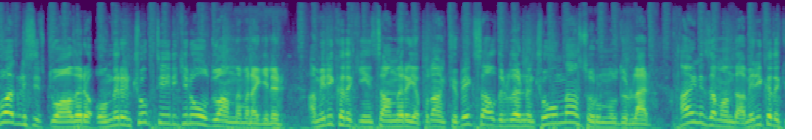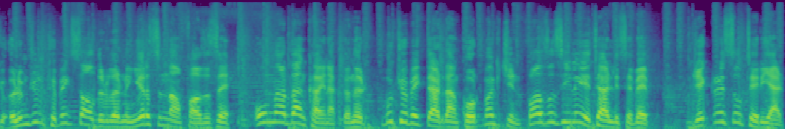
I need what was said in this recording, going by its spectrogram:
Bu agresif doğaları onların çok tehlikeli olduğu anlamına gelir. Amerika'daki insanlara yapılan köpek saldırılarının çoğundan sorumludurlar. Aynı zamanda Amerika'daki ölümcül köpek saldırılarının yarısından fazlası onlardan kaynaklanır. Bu köpeklerden korkmak için fazlasıyla yeterli sebep. Jack Russell Terrier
